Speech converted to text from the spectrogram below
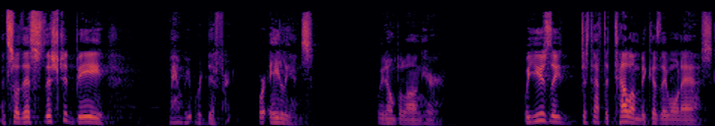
And so this, this should be man, we, we're different. We're aliens. We don't belong here. We usually just have to tell them because they won't ask.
